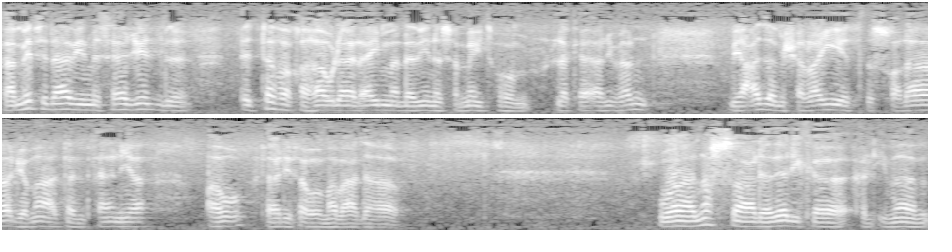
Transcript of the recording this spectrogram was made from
فمثل هذه المساجد اتفق هؤلاء الأئمة الذين سميتهم لك آنفا بعدم شرعية الصلاة جماعة ثانية أو ثالثة وما بعدها. ونص على ذلك الإمام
